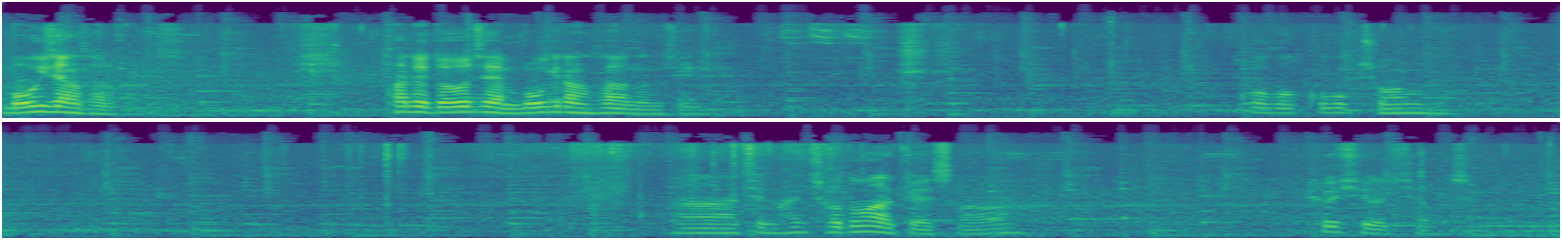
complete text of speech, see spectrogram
모기장 사러 가겠어. 달리도 어제 모기랑 싸웠는지 꾸벅꾸벅 좋았네. 아, 지금 한 초등학교에서 표식을 취하고 있습니다.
